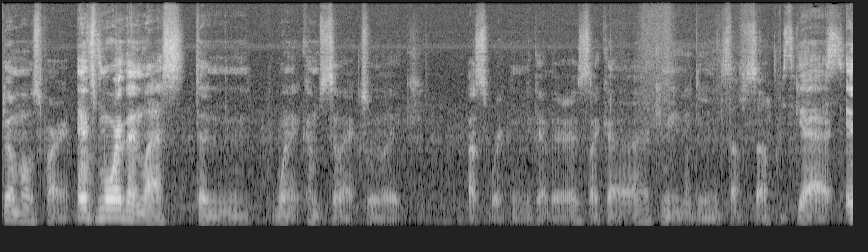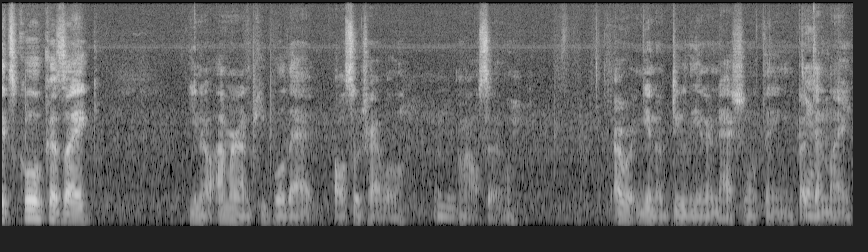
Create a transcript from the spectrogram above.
the most part. It's more than less than when it comes to actually like us working together as like a community and stuff. So yeah, it's cool because like, you know, I'm around people that also travel, Mhm. also, or you know, do the international thing. But Yeah. then like,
